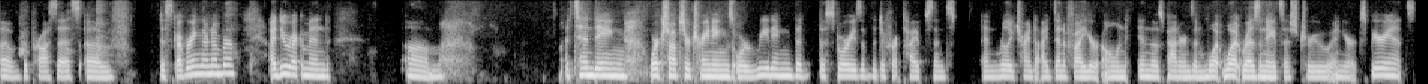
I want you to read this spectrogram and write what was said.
of the process of discovering their number. I do recommend um, attending workshops or trainings or reading the the stories of the different types and and really trying to identify your own in those patterns and what what resonates as true in your experience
